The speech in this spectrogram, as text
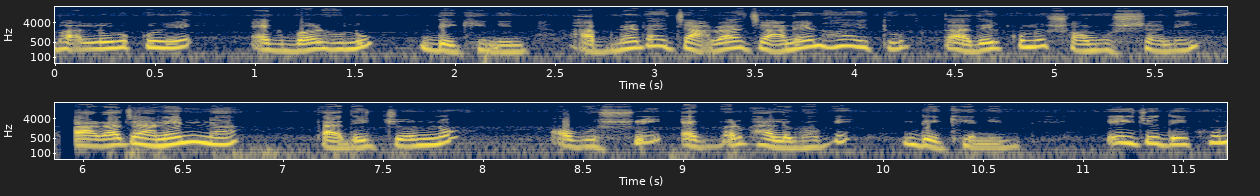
ভালো করে একবার হলো দেখে নিন। আপনারা যারা জানেন হয়তো তাদের কোনো সমস্যা নেই। যারা জানেন না তাদের জন্য অবশ্যই একবার ভালোভাবে দেখে নিন। এই যে দেখুন,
